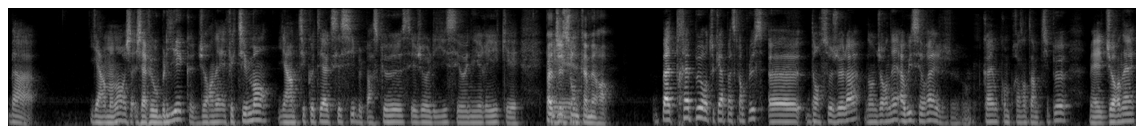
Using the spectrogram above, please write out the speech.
Bah, il y a un moment, j'a- j'avais oublié que Journey, effectivement, il y a un petit côté accessible parce que c'est joli, c'est onirique et Pas de et- gestion de caméra. pas très peu en tout cas, parce qu'en plus, euh, dans ce jeu-là, dans Journey, ah oui, c'est vrai, je- quand même qu'on me présente un petit peu, mais Journey,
